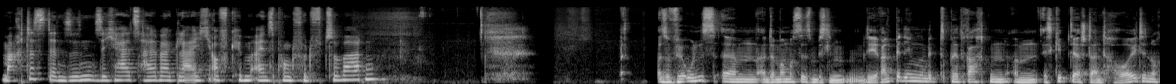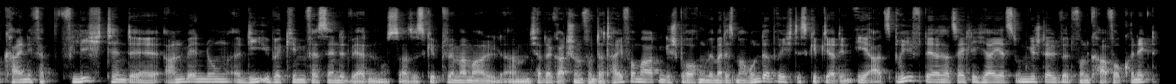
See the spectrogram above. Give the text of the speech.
Macht es denn Sinn, sicherheitshalber gleich auf KIM 1.5 zu warten? Also für uns, ähm, also man muss das ein bisschen die Randbedingungen mit betrachten. Ähm, es gibt ja Stand heute noch keine verpflichtende Anwendung, die über KIM versendet werden muss. Also es gibt, wenn man mal, ähm, ich hatte ja gerade schon von Dateiformaten gesprochen, wenn man das mal runterbricht, es gibt ja den E-Arztbrief, der tatsächlich ja jetzt umgestellt wird von KV Connect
